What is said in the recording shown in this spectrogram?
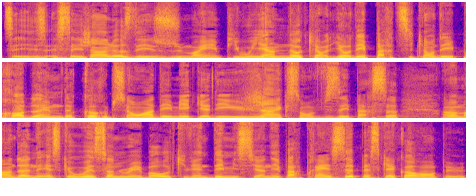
Ces gens-là, c'est des humains. Puis oui, il y en a qui ont, il y a des partis qui ont des problèmes de corruption endémique. Il y a des gens qui sont visés par ça. À un moment donné, est-ce que Wilson Raybould, qui vient de démissionner par principe, est-ce qu'elle est corrompue?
